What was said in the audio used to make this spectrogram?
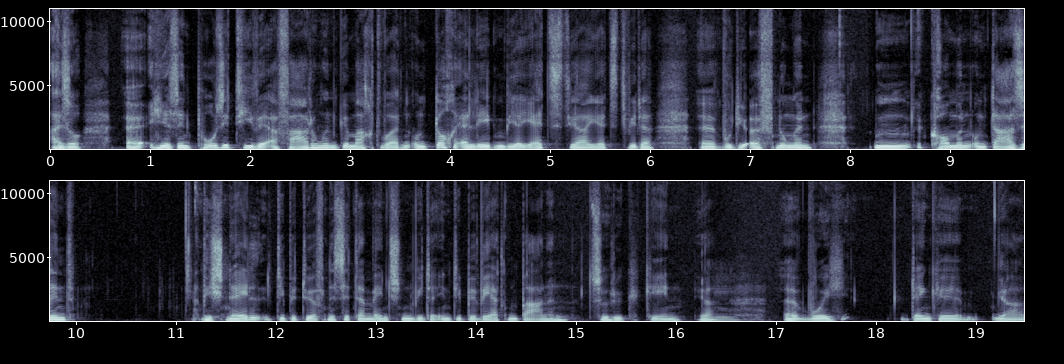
Also äh, hier sind positive Erfahrungen gemacht worden und doch erleben wir jetzt, ja, jetzt wieder, äh, wo die Öffnungen mh, kommen und da sind, wie schnell die Bedürfnisse der Menschen wieder in die bewährten Bahnen zurückgehen. Ja? Mhm. Äh, wo ich denke, ja,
